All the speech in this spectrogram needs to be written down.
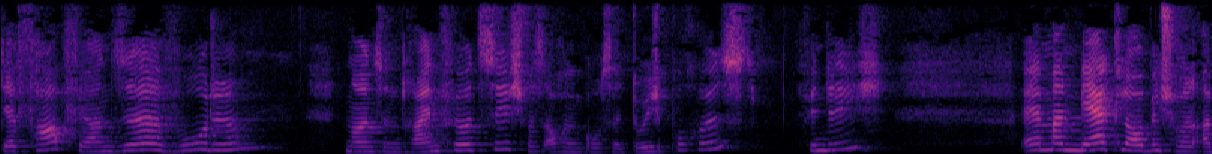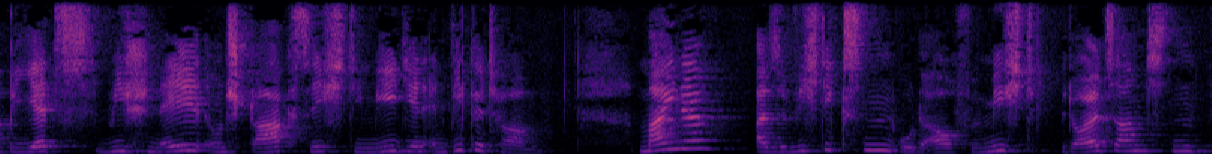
Der Farbfernseher wurde 1943, was auch ein großer Durchbruch ist, finde ich. Äh, man merkt, glaube ich, schon ab jetzt, wie schnell und stark sich die Medien entwickelt haben. Meine, also wichtigsten oder auch für mich bedeutsamsten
